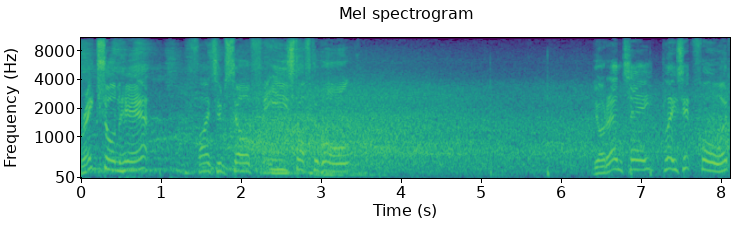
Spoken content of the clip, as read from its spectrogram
Breaks on here. Finds himself eased off the ball. Llorente plays it forward.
